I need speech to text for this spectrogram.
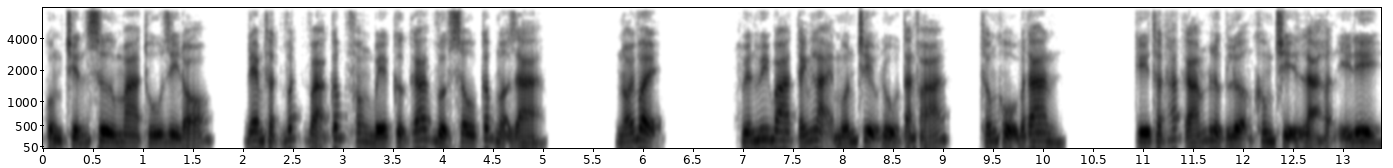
cuồng chiến sư ma thú gì đó, đem thật vất vả cấp phong bế cực gác vượt sâu cấp mở ra. Nói vậy, huyền huy ba tánh lại muốn chịu đủ tàn phá, thống khổ bất an. Kỳ thật hắc ám lực lượng không chỉ là hận ý đi.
